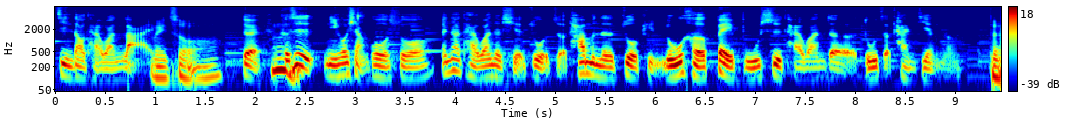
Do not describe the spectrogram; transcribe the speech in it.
进到台湾来，没错，对。可是你有想过说，哎、嗯，那台湾的写作者他们的作品如何被不是台湾的读者看见呢？对，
